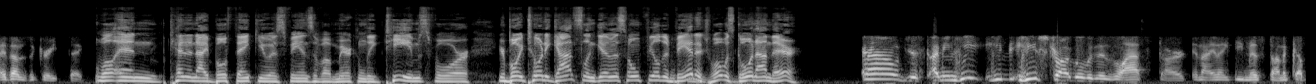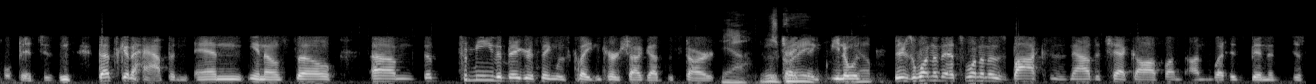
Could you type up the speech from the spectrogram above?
I thought it was a great thing. Well, and Ken and I both thank you as fans of American League teams for your boy Tony Gonsolin giving us home field advantage. What was going on there? Oh, just I mean he he he struggled in his last start, and I think he missed on a couple pitches, and that's going to happen. And you know, so um, the to me, the bigger thing was Clayton Kershaw got the start. Yeah, it was great. Think, you know, yep. there's one of that's one of those boxes now to check off on on what has been just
